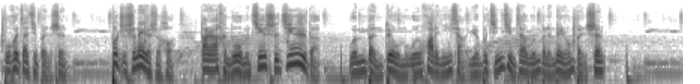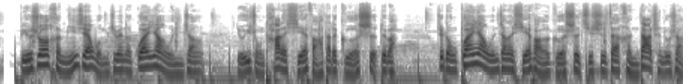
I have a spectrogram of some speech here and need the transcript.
不会在其本身。不只是那个时候，当然很多我们今时今日的文本对我们文化的影响，也不仅仅在文本的内容本身。比如说，很明显，我们这边的官样文章有一种它的写法和它的格式，对吧？这种官样文章的写法和格式，其实在很大程度上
